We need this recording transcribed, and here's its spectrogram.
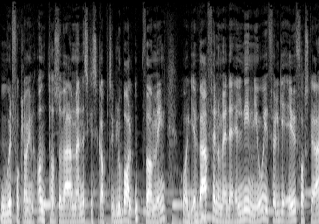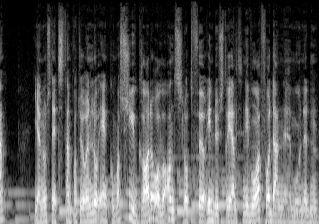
Hovedforklaringen antas å være menneskeskapt global oppvarming og værfenomenet El Niño, ifølge EU-forskere. Gjennomsnittstemperaturen lå 1,7 grader over anslått førindustrielt nivå for denne måneden.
